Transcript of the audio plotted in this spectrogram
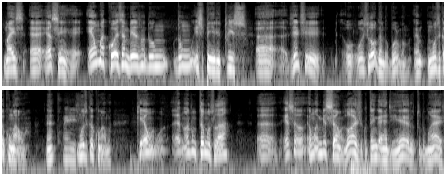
Mas é, é assim, é uma coisa mesmo de um, de um espírito. Isso. Uh, a gente, o, o slogan do Bourbon é música com alma, né? É isso. Música com alma. Que é um, é, nós não estamos lá, uh, essa é uma missão. Lógico, tem que ganhar dinheiro tudo mais,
